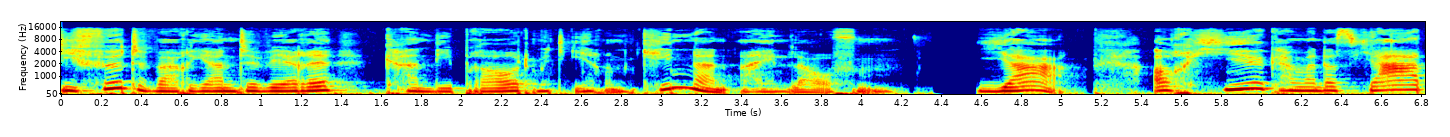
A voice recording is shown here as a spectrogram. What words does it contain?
Die vierte Variante wäre, kann die Braut mit ihren Kindern einlaufen. Ja, auch hier kann man das Ja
